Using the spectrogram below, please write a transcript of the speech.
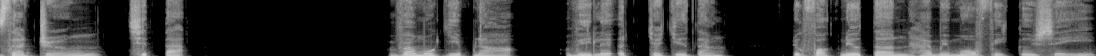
Gia trưởng Chitta Vào một dịp nọ, vì lợi ích cho chư Tăng, Đức Phật nêu tên 21 vị cư sĩ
